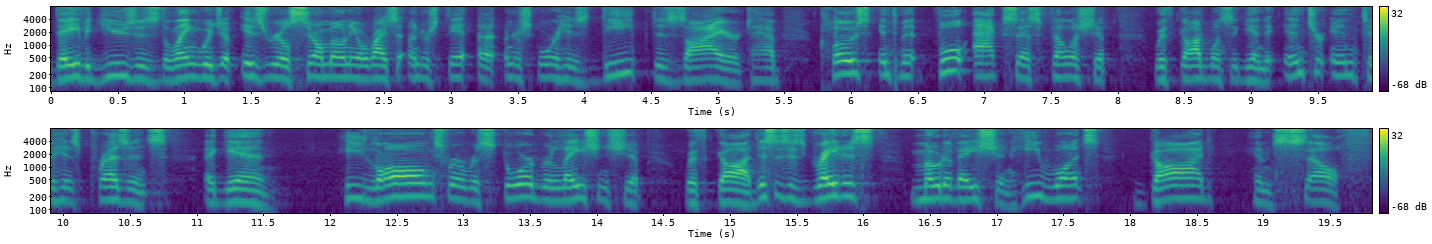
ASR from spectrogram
David uses the language of Israel's ceremonial rites to uh, underscore his deep desire to have close, intimate, full access fellowship with God once again, to enter into his presence again. He longs for a restored relationship with God. This is his greatest motivation. He wants God himself.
